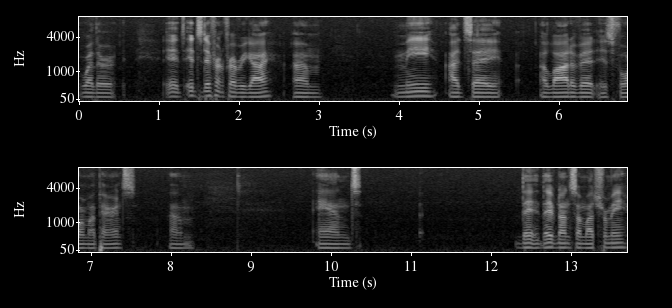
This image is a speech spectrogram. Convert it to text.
whether it, it's different for every guy. Um, me, I'd say a lot of it is for my parents. Um, and they they've done so much for me.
